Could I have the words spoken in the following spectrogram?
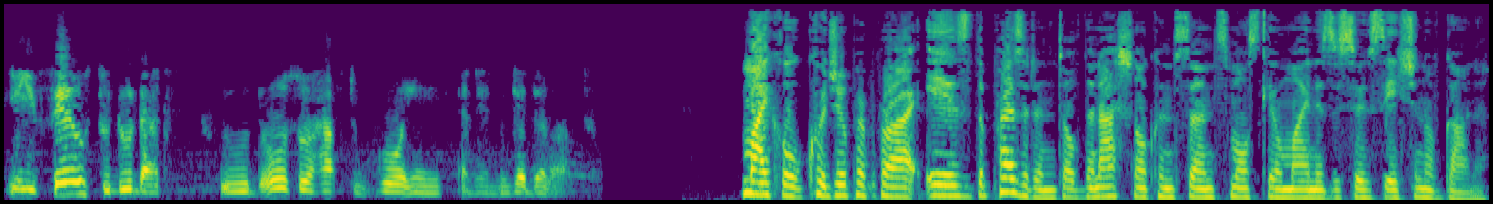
he fails to do that, we would also have to go in and then get them out. Michael Kojo is the president of the National Concerned Small Scale Miners Association of Ghana.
